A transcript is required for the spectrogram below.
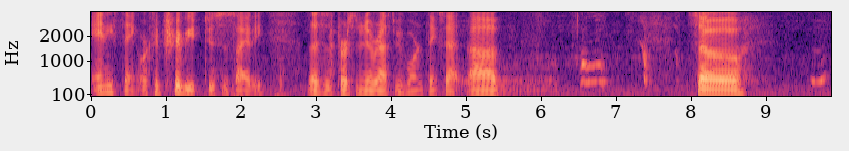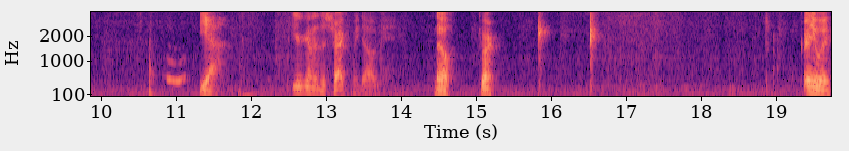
anything or contribute to society. This is a person who never has to be born thinks that. Uh, so, yeah, you're gonna distract me, dog. No, come here. Anyway,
